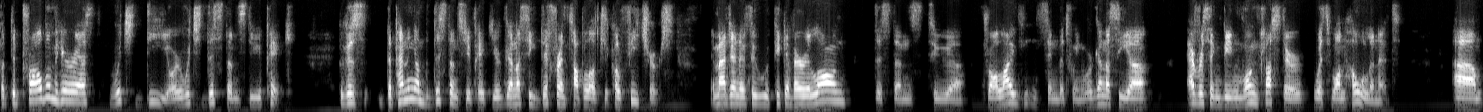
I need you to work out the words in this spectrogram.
But the problem here is which D or which distance do you pick? Because depending on the distance you pick, you're gonna see different topological features. Imagine if we pick a very long distance to uh, draw lines in between, we're gonna see uh, everything being one cluster with one hole in it. Um,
